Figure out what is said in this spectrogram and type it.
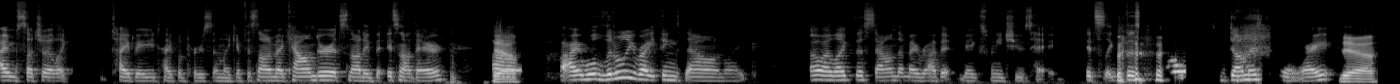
I'm such a like type A type of person. Like if it's not on my calendar, it's not a, it's not there. Yeah. Uh, I will literally write things down like, oh, I like the sound that my rabbit makes when he chews hay. It's like the dumbest thing, right? Yeah.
